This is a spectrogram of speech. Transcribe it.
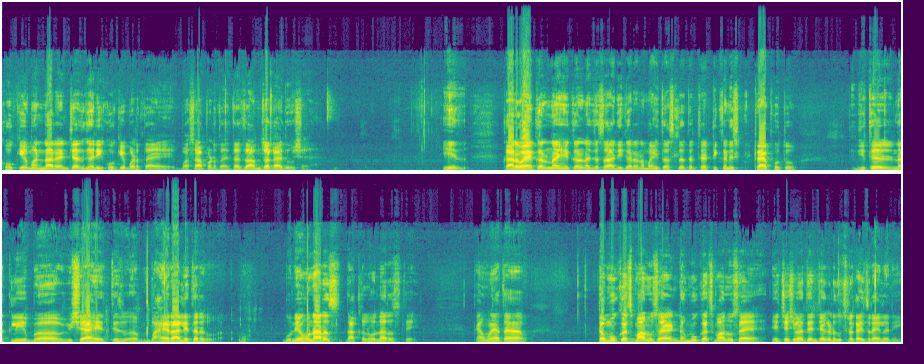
खोके म्हणणाऱ्यांच्याच घरी खोके पडताय सापडताय त्याचा आमचा काय दोष आहे? हे कारवाया करणं हे करणं जसं अधिकाऱ्यांना माहीत असलं तर त्या ठिकाणीच ट्रॅप होतो. जिथे नकली ब विषय आहेत ते बाहेर आले तर गुन्हे होणारच दाखल होणारच ते. त्यामुळे आता टमुकच माणूस आहे आणि ढमुकच माणूस आहे. याच्याशिवाय त्यांच्याकडे दुसरं काहीच राहिलं नाही.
